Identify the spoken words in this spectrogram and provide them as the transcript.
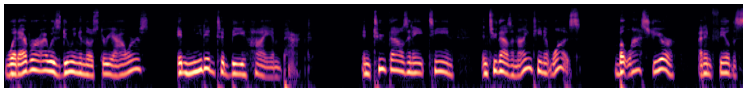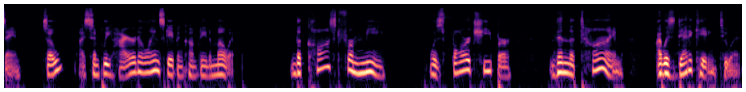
whatever I was doing in those three hours, it needed to be high impact. In 2018, in 2019, it was. But last year, I didn't feel the same. So I simply hired a landscaping company to mow it. The cost for me was far cheaper than the time I was dedicating to it.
